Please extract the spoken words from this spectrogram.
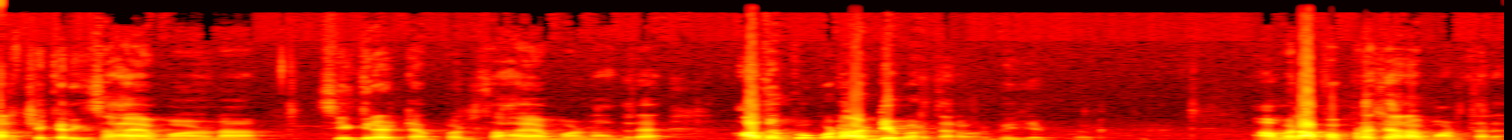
ಅರ್ಚಕರಿಗೆ ಸಹಾಯ ಮಾಡೋಣ ಸೀಕ್ರೆಟ್ ಟೆಂಪಲ್ ಸಹಾಯ ಮಾಡೋಣ ಅಂದರೆ ಅದಕ್ಕೂ ಕೂಡ ಅಡ್ಡಿ ಬರ್ತಾರೆ ಅವರು ಬಿ ಜೆ ಪಿಯವರು ಆಮೇಲೆ ಅಪಪ್ರಚಾರ ಮಾಡ್ತಾರೆ.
